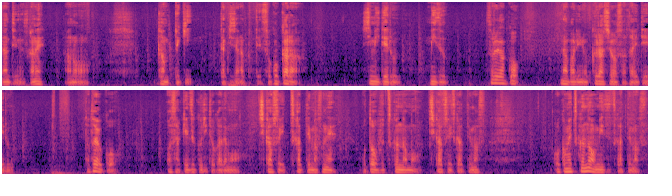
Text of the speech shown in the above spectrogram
何て言うんですかね。あの岸壁だけじゃなくてそこから染み出る水。それがこう名張の暮らしを支えている。例えばこうお酒造りとかでも地下水使ってますね。お豆腐作るのも地下水使ってます。お米作るのも水使ってます。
